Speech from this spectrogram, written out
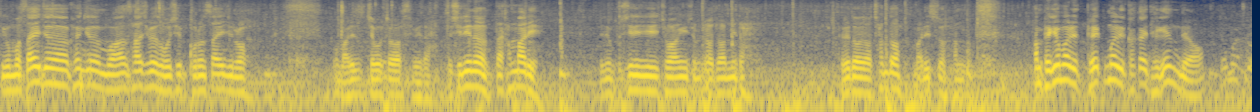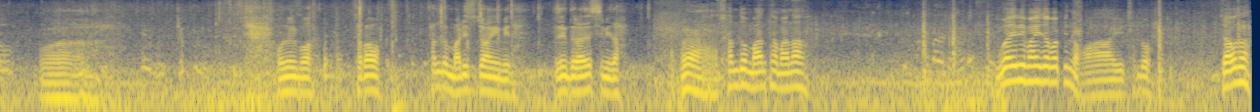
지금 뭐, 사이즈는 평균 뭐, 한 40에서 50 그런 사이즈로 뭐 마리수 제법 잡았습니다. 부시리는 딱 한 마리. 요즘 부시리 조항이 좀 저조합니다. 그래도 참돔 마리수 한, 한 100여 마리, 100마리 가까이 되겠는데요. 와. 오늘 뭐 잡아온 참돔 마리수 저항입니다. 고생들 하셨습니다. 와, 참돔 많다 많아. 누가 이리 많이 잡았빈노? 와, 이 참돔. 자, 오늘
